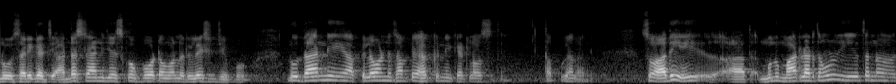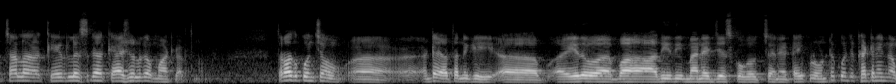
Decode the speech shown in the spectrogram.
నువ్వు సరిగ్గా అండర్స్టాండ్ చేసుకోకపోవడం వల్ల రిలేషన్షిప్ నువ్వు దాన్ని ఆ పిల్లవాడిని చంపే హక్కు నీకు ఎట్లా వస్తుంది? తప్పు కదా అది. సో అది ముందు మాట్లాడుతున్నప్పుడు ఇతను చాలా కేర్లెస్గా క్యాజువల్గా మాట్లాడుతున్నాడు. తర్వాత కొంచెం అంటే అతనికి ఏదో బా అది ఇది మేనేజ్ చేసుకోవచ్చు అనే టైప్లో ఉంటే కొంచెం కఠినంగా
